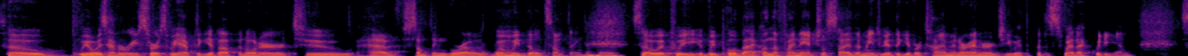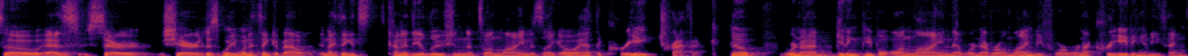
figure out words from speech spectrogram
So we always have a resource we have to give up in order to have something grow when we build something. Mm-hmm. So if we if we pull back on the financial side, that means we have to give our time and our energy. We have to put the sweat equity in. So as Sarah shared, is what you want to think about, and I think it's kind of the illusion that's online is like, oh, I have to create traffic. Nope, we're not getting people online that were never online before. We're not creating anything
